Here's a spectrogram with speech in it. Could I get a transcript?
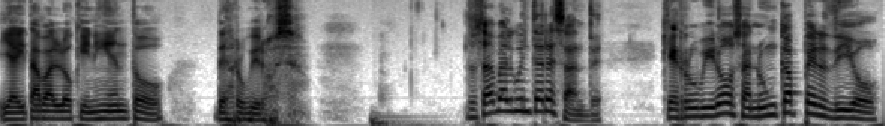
Y ahí estaban los 500 de Rubirosa. ¿Tú sabes algo interesante? Que Rubirosa nunca perdió,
